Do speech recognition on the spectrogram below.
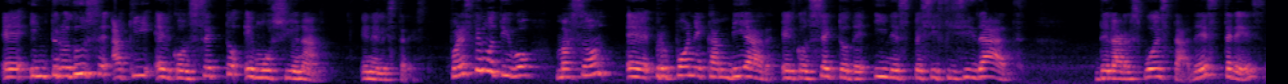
eh, introduce aquí el concepto emocional en el estrés. Por este motivo, Mason eh, propone cambiar el concepto de inespecificidad de la respuesta de estrés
